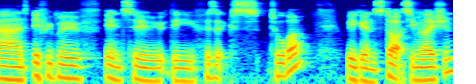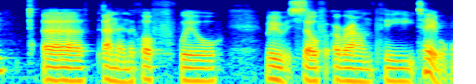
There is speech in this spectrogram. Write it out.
And if we move into the physics toolbar, we can start simulation uh, and then the cloth will move itself around the table.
